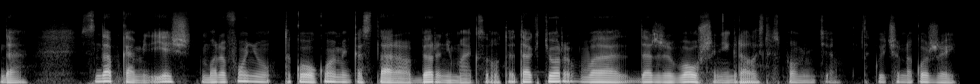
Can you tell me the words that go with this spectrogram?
да. Стендап комедий. Я марафоню такого комика старого, Берни Макса. Вот это актер в, даже в Оушене играл, если вспомните. Такой чернокожий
